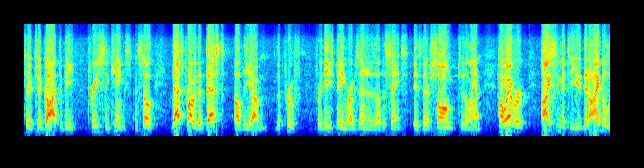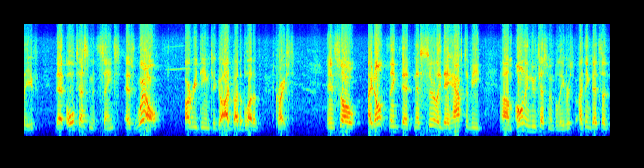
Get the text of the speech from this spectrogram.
to, to God to be priests and kings. And so that's probably the best of the, um, the proof for these being representatives of the saints, is their song to the Lamb. However, I submit to you that I believe that Old Testament saints as well are redeemed to God by the blood of Christ. And so I don't think that necessarily they have to be um, only New Testament believers. I think that's a,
